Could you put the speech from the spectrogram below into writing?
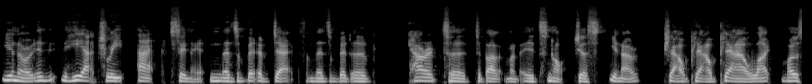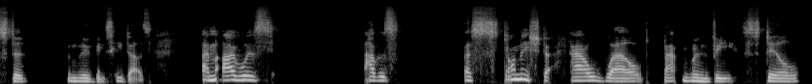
you know, it, he actually acts in it, and there's a bit of depth and there's a bit of character development. It's not just you know plow plow plow like most of the movies he does. And I was, I was astonished at how well that movie still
